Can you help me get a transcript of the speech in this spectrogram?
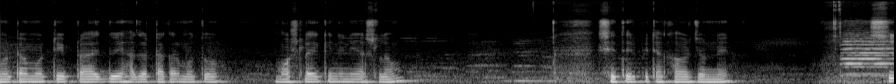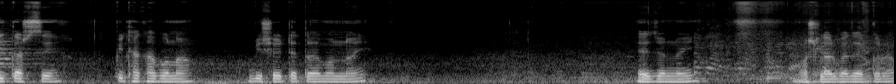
মোটামুটি প্রায় দুই হাজার টাকার মতো মশলাই কিনে নিয়ে আসলাম। শীতের পিঠা খাওয়ার জন্যে। শীত আসছে পিঠা খাব না বিষয়টা তো এমন নয়। এই জন্যই মশলার বাজার করা।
